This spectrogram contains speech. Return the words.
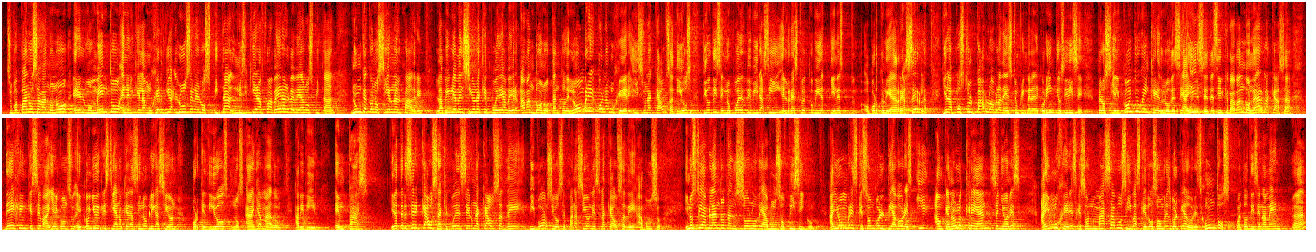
Su papá los abandonó en el momento en el que la mujer dio a luz en el hospital. Ni siquiera fue a ver al bebé al hospital. Nunca conocieron al padre. La Biblia menciona que puede haber abandono tanto del hombre o la mujer y es una causa. Dios, Dios dice, no puedes vivir así el resto de tu vida. Tienes oportunidad de rehacerla. Y el apóstol Pablo habla de esto en Primera de Corintios y dice, pero si el cónyuge incrédulo desea irse, es decir, que va a abandonar la casa, dejen que se vaya. El, el cónyuge cristiano queda sin obligación porque Dios nos ha llamado a vivir en paz. Y la tercera causa, que puede ser una causa de divorcio o separación, es la causa de abuso. Y no estoy hablando tan solo de abuso físico. Hay hombres que son golpeadores y aunque no lo crean, señores, hay mujeres que son más abusivas que dos hombres golpeadores juntos. ¿Cuántos dicen amén? ¿Ah?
